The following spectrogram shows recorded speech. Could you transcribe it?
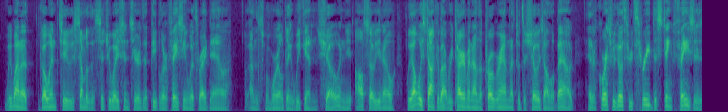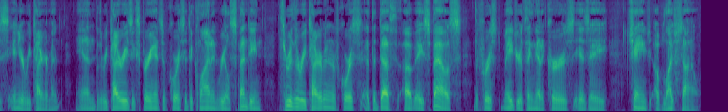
We want to go into some of the situations here that people are facing with right now on this Memorial Day weekend show. And also, you know, we always talk about retirement on the program. That's what the show is all about. And of course, we go through three distinct phases in your retirement. And the retirees experience, of course, a decline in real spending through the retirement. And of course, at the death of a spouse, the first major thing that occurs is a change of lifestyle.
